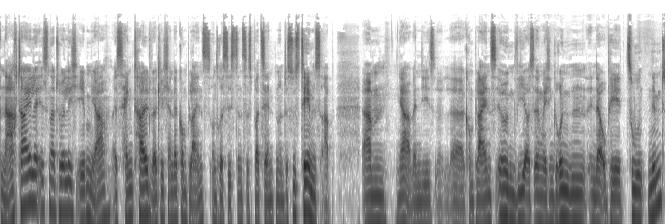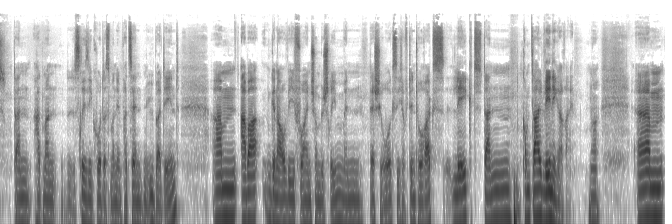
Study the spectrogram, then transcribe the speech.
Nachteile ist natürlich eben, ja, es hängt halt wirklich an der Compliance und Resistance des Patienten und des Systems ab. Ähm, ja, wenn die äh, Compliance irgendwie aus irgendwelchen Gründen in der OP zunimmt, dann hat man das Risiko, dass man den Patienten überdehnt. Ähm, aber genau wie vorhin schon beschrieben, wenn der Chirurg sich auf den Thorax legt, dann kommt da halt weniger rein. Ne? Ähm,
